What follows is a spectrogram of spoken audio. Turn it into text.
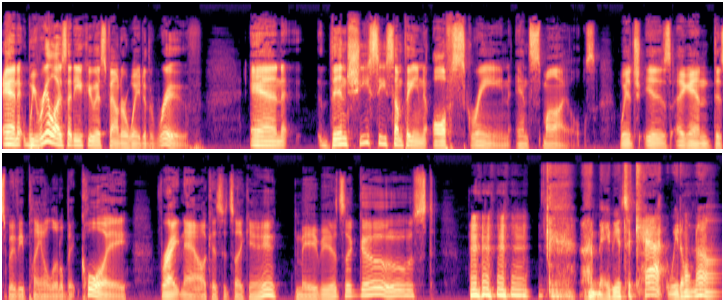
And we realize that Iku has found her way to the roof. And then she sees something off screen and smiles which is again this movie playing a little bit coy right now because it's like eh, maybe it's a ghost. Maybe it's a cat. We don't know.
